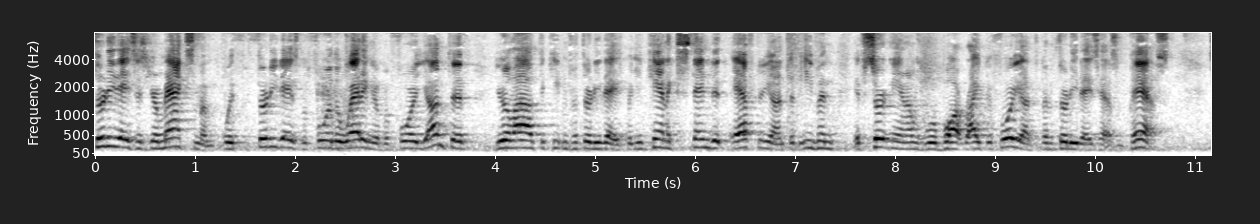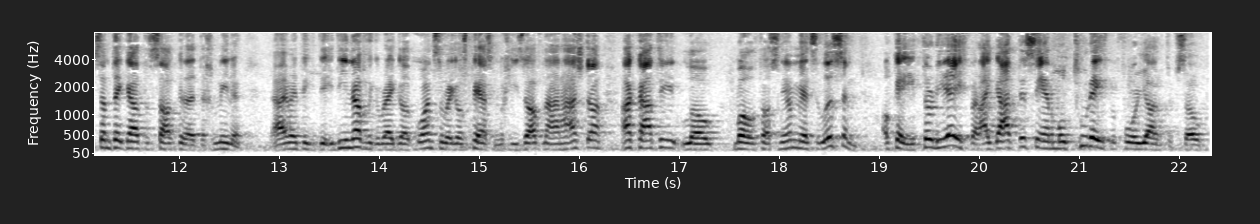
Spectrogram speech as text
30 days is your maximum. With 30 days before the wedding or before Yontif, you're allowed to keep them for 30 days. But you can't extend it after Yontif, even if certain animals were bought right before Yontif and 30 days hasn't passed. Some take out the salka that techmina. I think the the enough a regular once the regular's passed, mechizov not hashta akati lo molotos niyom. Listen, okay, thirty days, but I got this animal two days before yontif, so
